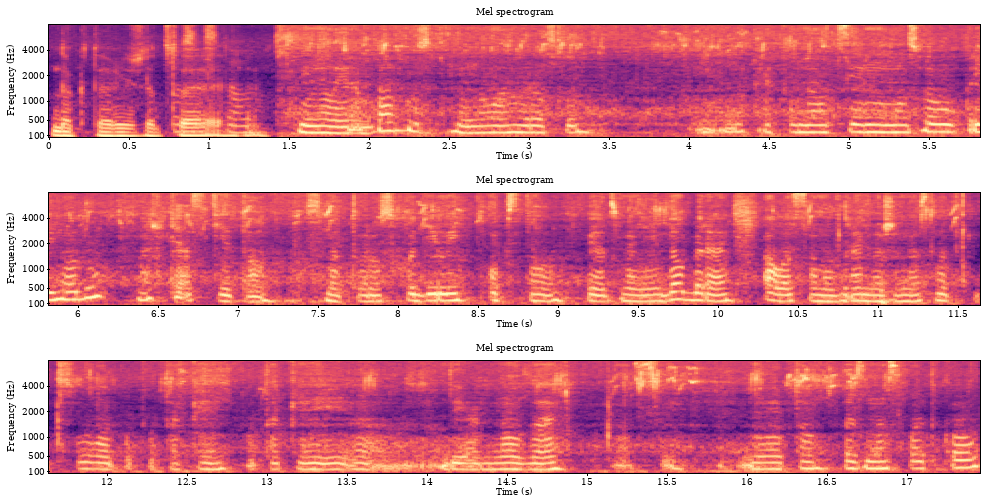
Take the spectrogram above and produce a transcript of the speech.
doktori, že to Čo je... Sa stalo? Minulý rok, v minulého roku prekonal cievnú mozgovú príhodu. Našťastie to sme to rozchodili, obstal viac menej dobre, ale samozrejme, že následky sú, lebo po takej, po takej uh, diagnóze asi nie je to bez následkov,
